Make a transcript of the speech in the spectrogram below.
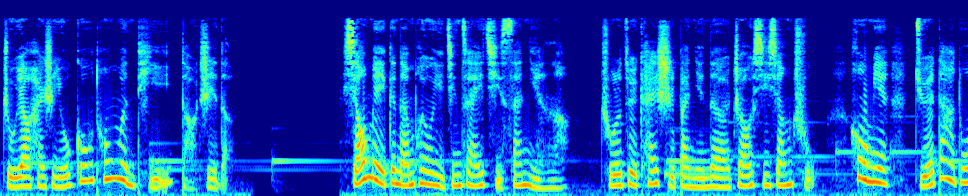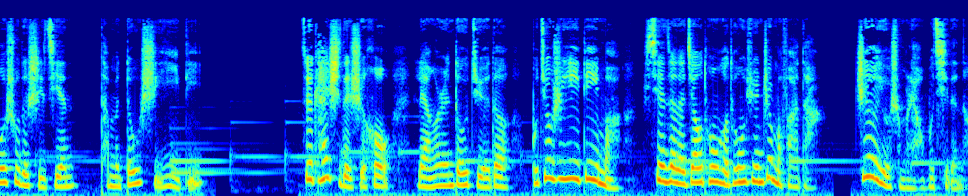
主要还是由沟通问题导致的。小美跟男朋友已经在一起三年了，除了最开始半年的朝夕相处，后面绝大多数的时间他们都是异地。最开始的时候，两个人都觉得不就是异地吗？现在的交通和通讯这么发达，这有什么了不起的呢？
